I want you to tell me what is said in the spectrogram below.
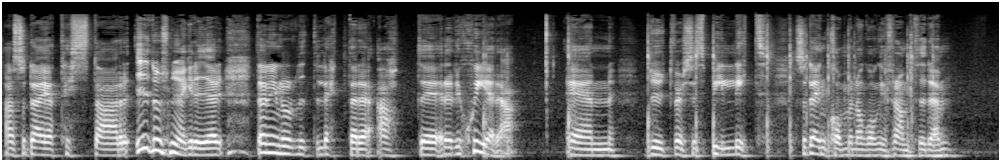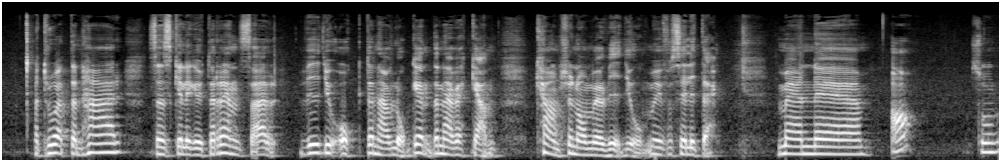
alltså där jag testar Idons nya grejer, den är nog lite lättare att eh, redigera än dyrt versus billigt. Så den kommer någon gång i framtiden. Jag tror att den här, sen ska jag lägga ut en rensar-video och den här vloggen den här veckan. Kanske någon mer video, men vi får se lite. Men eh, ja, så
